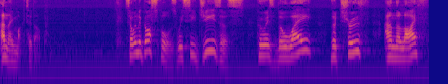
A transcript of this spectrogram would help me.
And they mucked it up. So in the Gospels, we see Jesus, who is the way, the truth, and the life,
